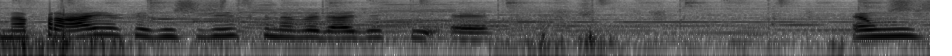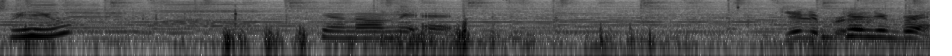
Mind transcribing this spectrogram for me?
na praia, que a gente disse que na verdade aqui é, é um rio, que o nome é Gillibrand. Gillibrand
